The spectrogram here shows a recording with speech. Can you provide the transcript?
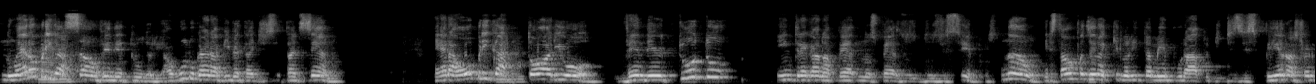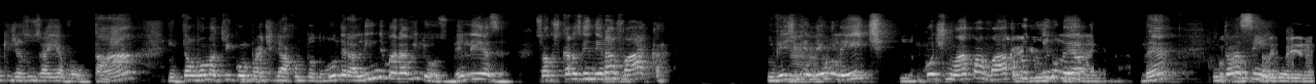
Não era obrigação vender tudo ali. Algum lugar na Bíblia está dizendo? Era obrigatório vender tudo e entregar na pé- nos pés dos, dos discípulos? Não, eles estavam fazendo aquilo ali também por ato de desespero, achando que Jesus já ia voltar. Então vamos aqui compartilhar com todo mundo. Era lindo e maravilhoso, beleza. Só que os caras venderam a vaca. Em vez de Uhum. vender o leite e continuar com a vaca produzindo leite, né? Então, assim, né?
